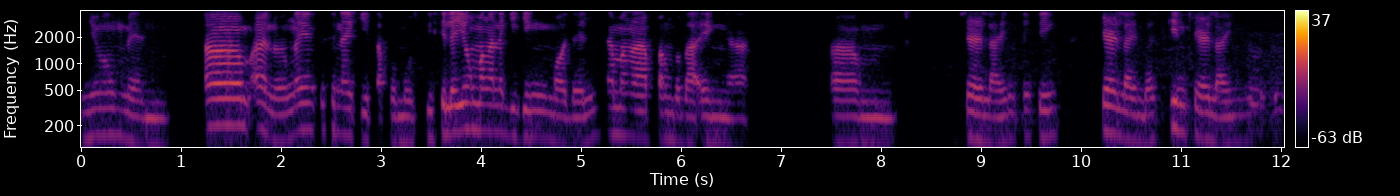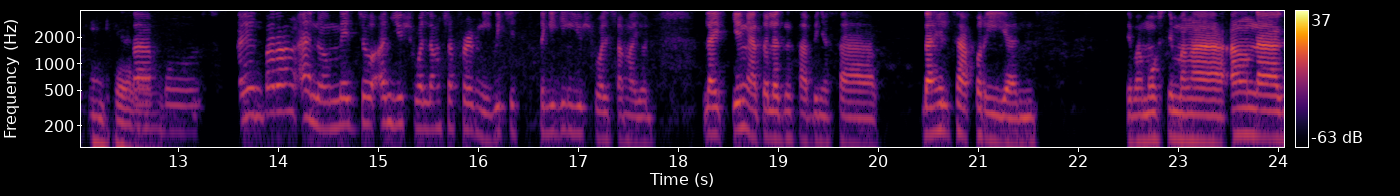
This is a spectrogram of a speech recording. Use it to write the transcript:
New men. Um, ano, ngayon kasi nakikita ko mostly, sila yung mga nagiging model ng mga pangbabaeng uh, um, care line, I think. Care line ba? Skin care lines. Skincare. Tapos, ayun, parang ano, medyo unusual lang siya for me, which is, nagiging usual siya ngayon. Like, yun nga, tulad ng sabi nyo, sa, dahil sa Koreans, di ba, mostly mga, ang nag,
